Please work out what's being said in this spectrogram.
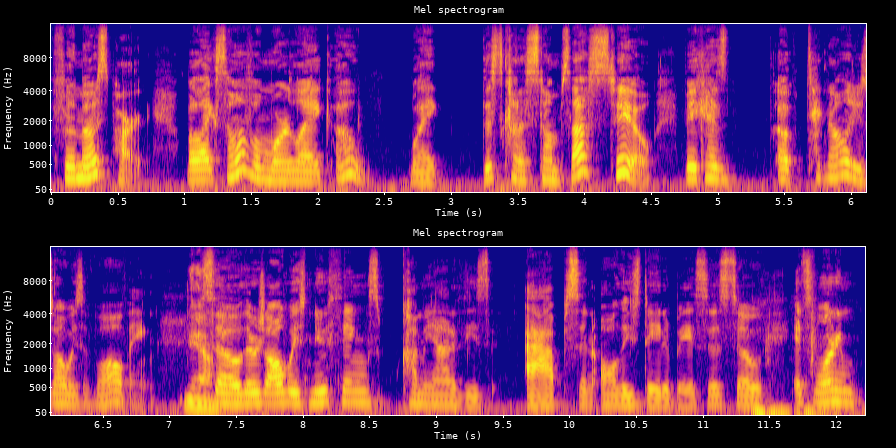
for the most part, but like some of them were like, oh, like this kind of stumps us too because uh, technology is always evolving. Yeah. So there's always new things coming out of these apps and all these databases. So it's a learning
